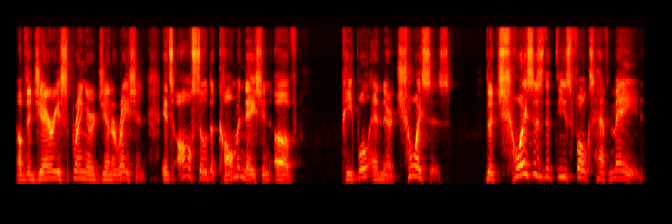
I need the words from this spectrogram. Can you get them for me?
of the Jerry Springer generation. It's also the culmination of people and their choices. The choices that these folks have made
